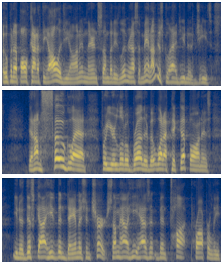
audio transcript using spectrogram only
open up all kind of theology on him there in somebody's living room. I said, man, I'm just glad you know Jesus. And I'm so glad for your little brother. But what I picked up on is, you know, this guy, he's been damaged in church. Somehow he hasn't been taught properly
